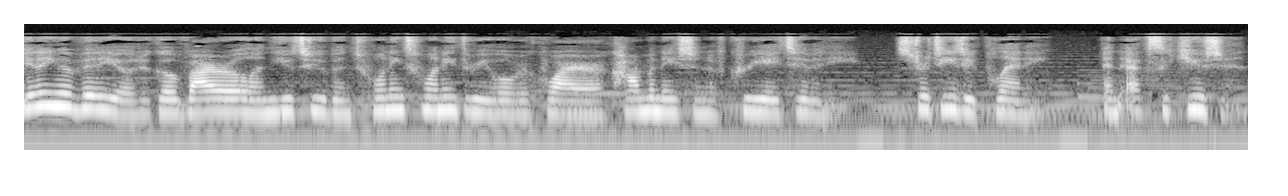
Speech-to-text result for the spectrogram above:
Getting a video to go viral on YouTube in 2023 will require a combination of creativity, strategic planning, and execution.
